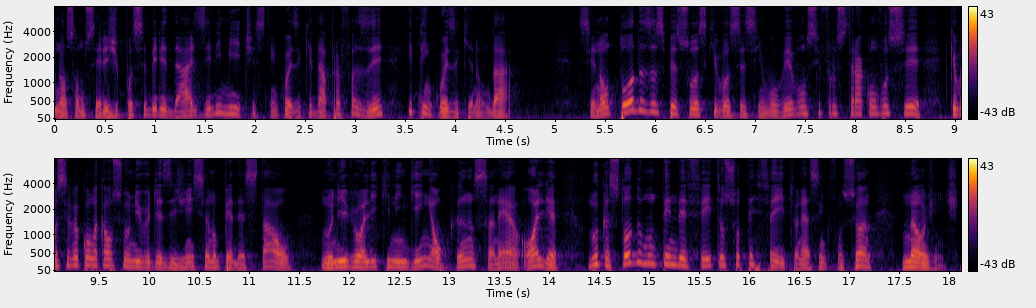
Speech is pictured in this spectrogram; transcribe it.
nós somos seres de possibilidades e limites. Tem coisa que dá para fazer e tem coisa que não dá. Senão todas as pessoas que você se envolver vão se frustrar com você, porque você vai colocar o seu nível de exigência no pedestal, no nível ali que ninguém alcança, né? Olha, Lucas, todo mundo tem defeito, eu sou perfeito, né? Assim que funciona? Não, gente.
